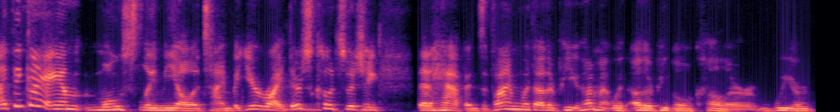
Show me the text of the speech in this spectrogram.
I think I am mostly me all the time, but you're right. There's mm. code switching that happens. If I'm with other people, I'm with other people of color, we are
